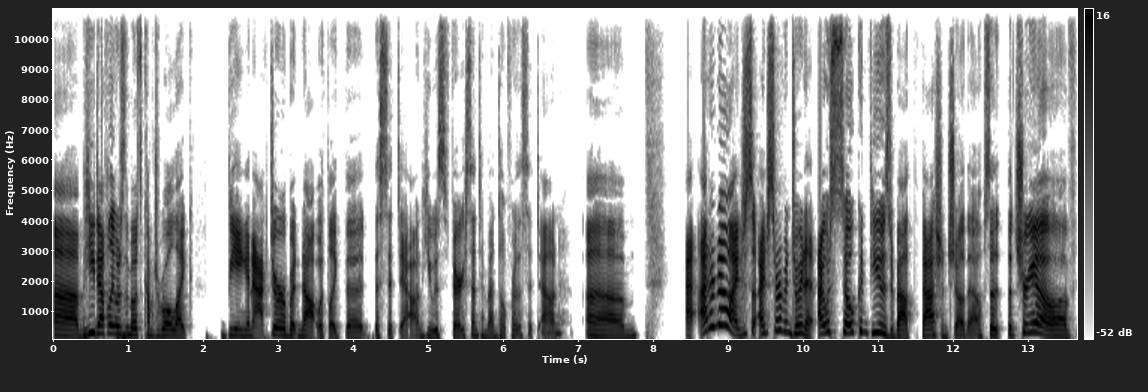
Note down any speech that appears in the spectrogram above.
Um, he definitely was the most comfortable, like being an actor, but not with like the the sit down. He was very sentimental for the sit down. Um, I, I don't know. I just I just sort of enjoyed it. I was so confused about the fashion show though. So the trio of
